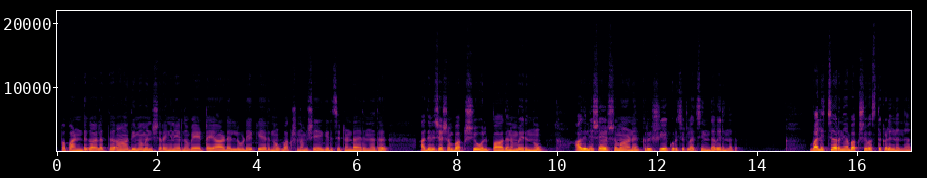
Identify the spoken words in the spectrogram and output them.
ഇപ്പോൾ പണ്ട് കാലത്ത് ആദിമ മനുഷ്യർ എങ്ങനെയായിരുന്നു? വേട്ടയാടലിലൂടെയൊക്കെയായിരുന്നു ഭക്ഷണം ശേഖരിച്ചിട്ടുണ്ടായിരുന്നത്. അതിനുശേഷം ഭക്ഷ്യോൽപാദനം വരുന്നു. അതിനുശേഷമാണ് കൃഷിയെക്കുറിച്ചിട്ടുള്ള ചിന്ത വരുന്നത്. വലിച്ചെറിഞ്ഞ ഭക്ഷ്യവസ്തുക്കളിൽ നിന്ന്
